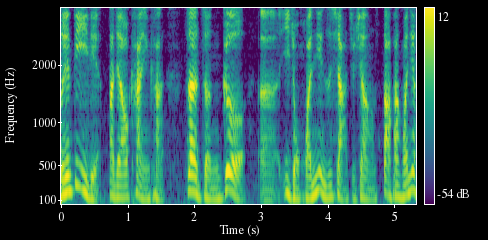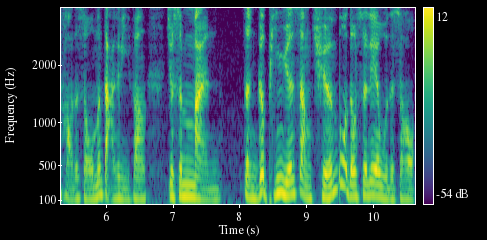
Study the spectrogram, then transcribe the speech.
首先第一点，大家要看一看，在整个呃一种环境之下，就像大盘环境好的时候，我们打个比方，就是满整个平原上全部都是猎物的时候，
